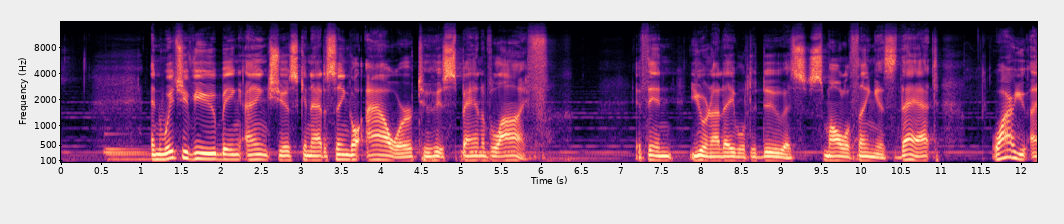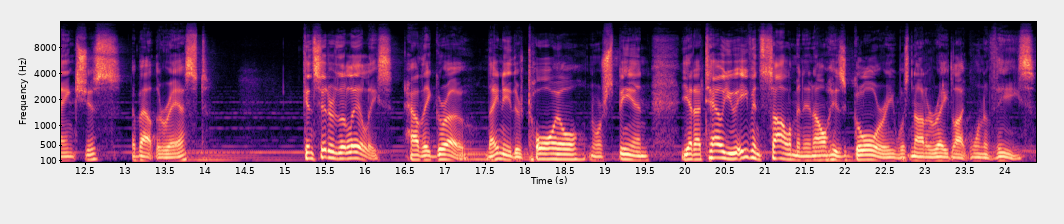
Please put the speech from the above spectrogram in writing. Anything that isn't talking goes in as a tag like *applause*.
And which of you, being anxious, can add a single hour to his span of life? If then you are not able to do as small a thing as that, why are you anxious about the rest? Consider the lilies, how they grow. They neither toil nor spin. Yet I tell you, even Solomon in all his glory was not arrayed like one of these.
